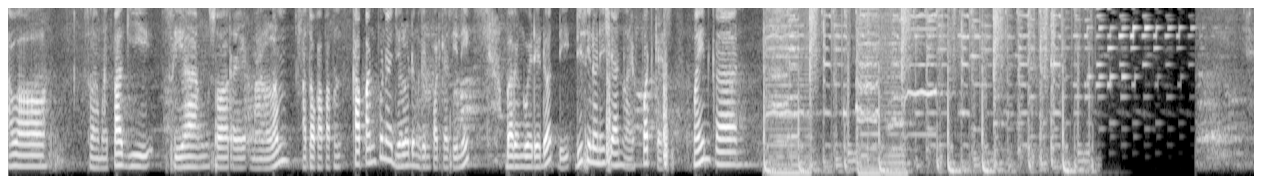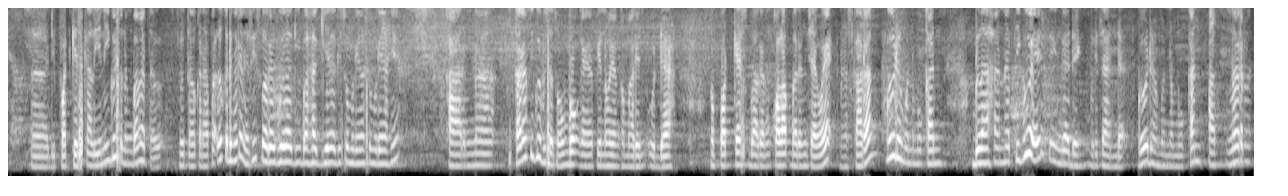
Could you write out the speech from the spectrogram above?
Halo, selamat pagi, siang, sore, malam, atau kapan pun, kapan pun aja lo dengerin podcast ini Bareng gue Dedot di This Indonesian Live Podcast Mainkan Eh, Di podcast kali ini gue seneng banget tau Lo tau kenapa? Lo kedengeran gak sih suara gue lagi bahagia, lagi sumringah-sumringahnya? Karena sekarang sih gue bisa sombong kayak Vino yang kemarin udah nge-podcast bareng kolab bareng cewek. Nah sekarang gue udah menemukan belahan hati gue sih enggak deng bercanda. Gue udah menemukan partner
